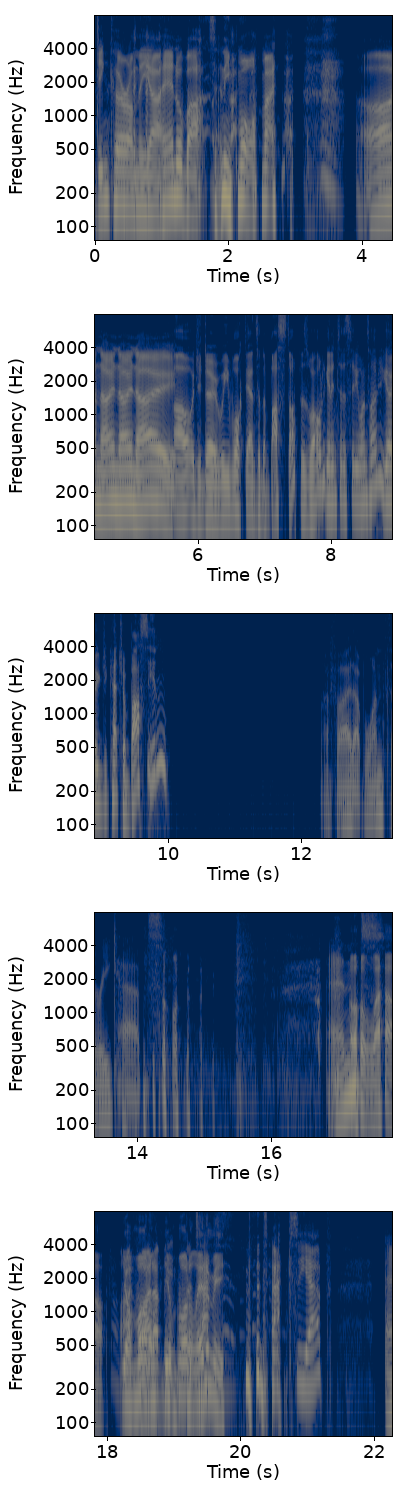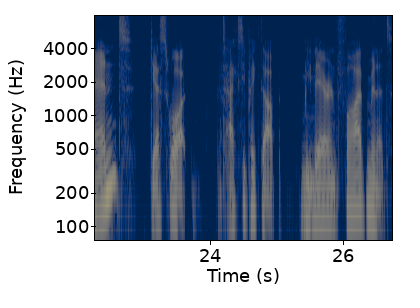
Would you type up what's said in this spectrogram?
dink her on the uh, handlebars anymore, mate. Oh, no, no, no. Oh, what would you do? We walked down to the bus stop as well to get into the city one time. You go, did you catch a bus in? I fired up one three cabs. And Oh wow, your I fired mortal, up the- your mortal the tax- enemy. the taxi app. And guess what? The taxi picked up. Be Hmm. there in five minutes.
